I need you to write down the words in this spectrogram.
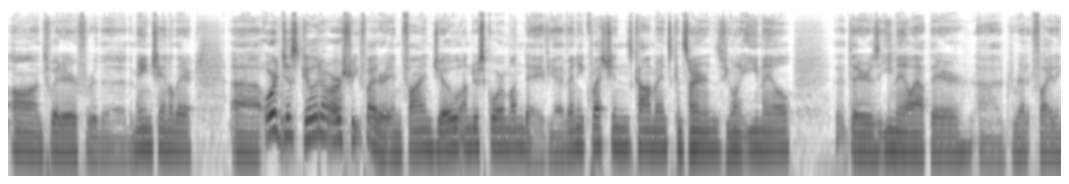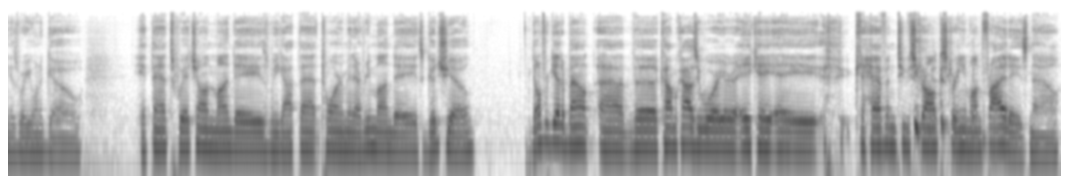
on Twitter for the the main channel there. Uh, or just go to our Street Fighter and find Joe underscore Monday. If you have any questions, comments, concerns, if you want to email, there's email out there. Uh, Reddit fighting is where you want to go. Hit that Twitch on Mondays. We got that tournament every Monday. It's a good show. Don't forget about uh, the Kamikaze Warrior, aka Kevin Too Strong stream on Fridays now,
